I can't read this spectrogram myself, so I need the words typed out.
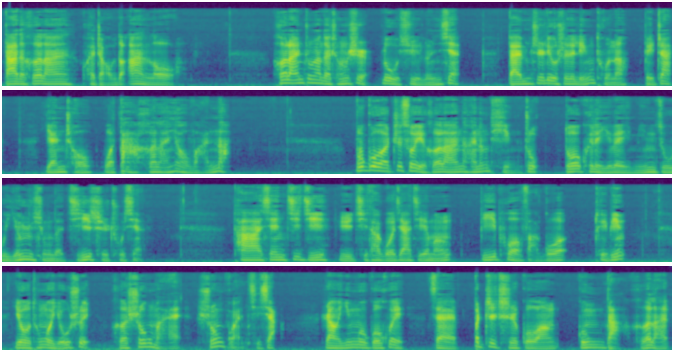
打得荷兰快找不到岸喽。荷兰重要的城市陆续沦陷，百分之六十的领土呢被占，眼瞅我大荷兰要完呐。不过，之所以荷兰还能挺住，多亏了一位民族英雄的及时出现。他先积极与其他国家结盟，逼迫法国退兵，又通过游说和收买双管齐下，让英国国会在不支持国王攻打荷兰，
